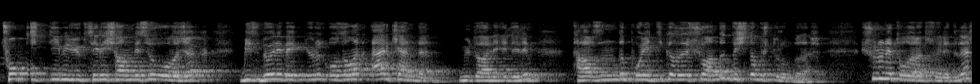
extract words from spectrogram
çok ciddi bir yükseliş hamlesi olacak. Biz böyle bekliyoruz. O zaman erkenden müdahale edelim tarzında politikaları şu anda dışlamış durumdalar. Şunu net olarak söylediler.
